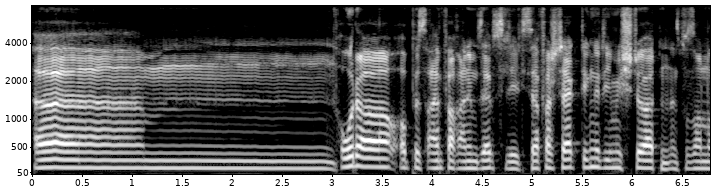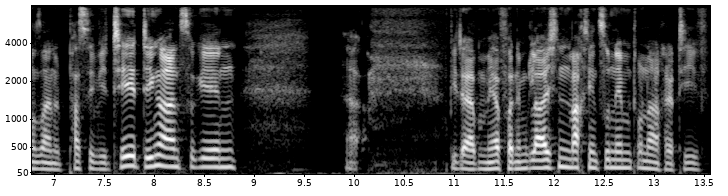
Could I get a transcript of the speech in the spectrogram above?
Ähm, oder ob es einfach an ihm selbst liegt. Er verstärkt Dinge, die mich störten, insbesondere seine Passivität, Dinge anzugehen. Ja, wieder mehr von dem Gleichen, macht ihn zunehmend unattraktiv.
